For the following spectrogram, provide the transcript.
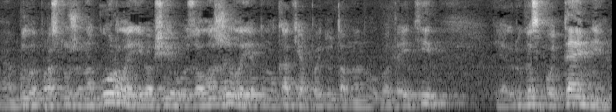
э, было простужено горло, и вообще его заложило. Я думал, как я пойду там на Новый год идти. Я говорю, Господь, дай мне.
